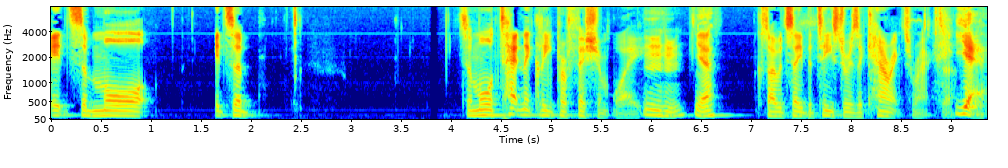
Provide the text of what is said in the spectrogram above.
it's a more it's a it's a more technically proficient way. hmm Yeah. Because I would say Batista is a character actor. Yeah,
